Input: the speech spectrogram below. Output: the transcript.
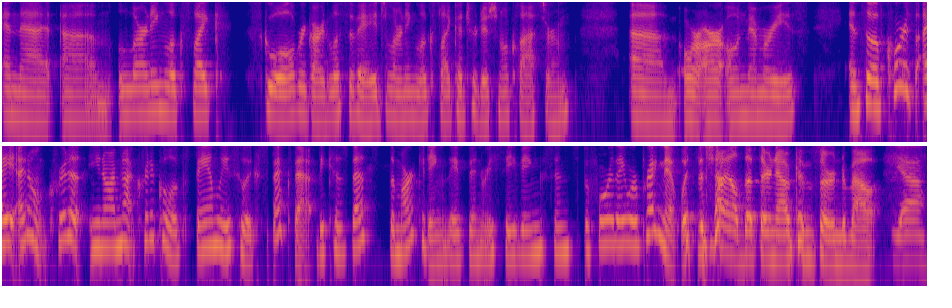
and that um, learning looks like school, regardless of age. Learning looks like a traditional classroom um, or our own memories. And so, of course, I, I don't credit, you know, I'm not critical of families who expect that because that's the marketing they've been receiving since before they were pregnant with the child that they're now concerned about. yeah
